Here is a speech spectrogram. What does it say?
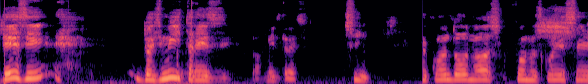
Desde 2013. 2013. Sí. quando nós fomos conhecer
